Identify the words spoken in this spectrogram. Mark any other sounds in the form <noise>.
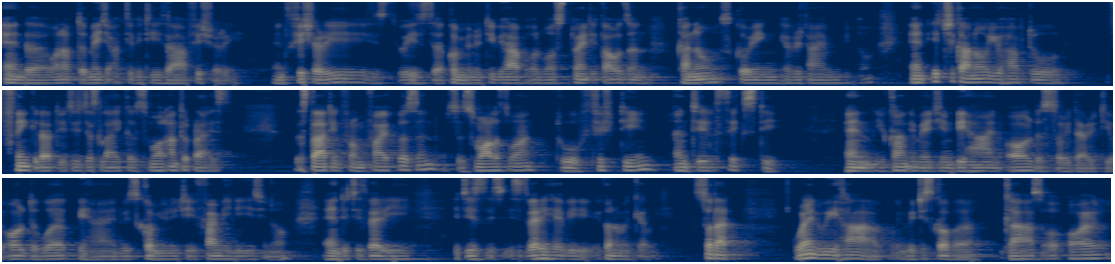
and uh, one of the major activities are fishery. And fishery is with the community. We have almost 20,000 canoes going every time, you know. And each canoe you have to think that it is just like a small enterprise, starting from 5%, it's the smallest one, to 15 until 60. And you can't imagine behind all the solidarity, all the work behind with community, families, you know, and it is very, it is it's, it's very heavy economically. So that when we have, when we discover gas or oil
